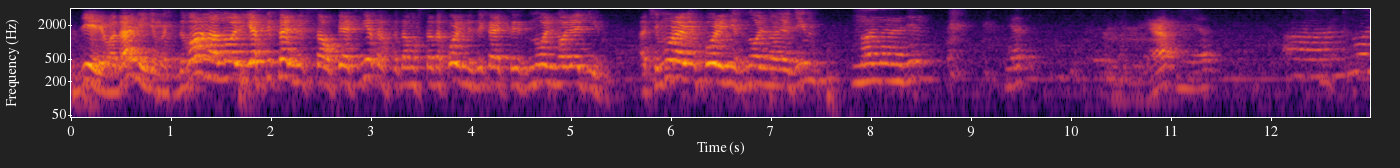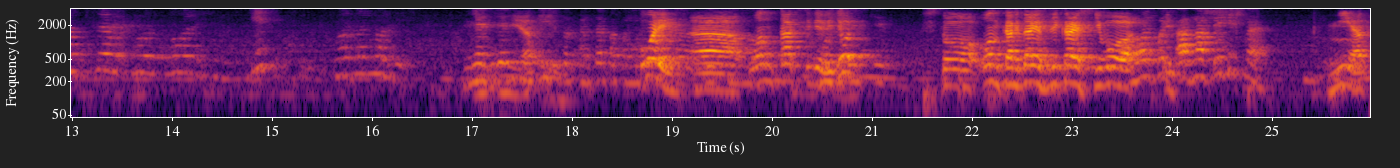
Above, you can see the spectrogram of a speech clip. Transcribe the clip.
с дерева, да, видимость? 2 на 0. Я специально написал 5 метров, потому что тогда корень извлекается из 0,01. А чему равен корень из 0,01? 001? Нет? Нет. Нет. А, 0,0010? 0,0010. Нет, 10 Нет. не пишется в конце, потому что... Корень, а, обычно он так себе ведет. Что он, когда извлекаешь его... Может быть, из- одна тысячная? Нет.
